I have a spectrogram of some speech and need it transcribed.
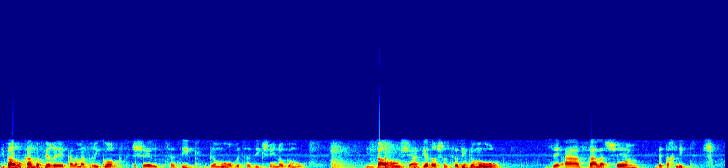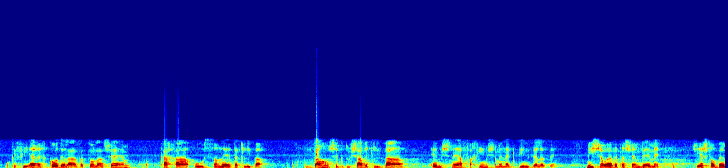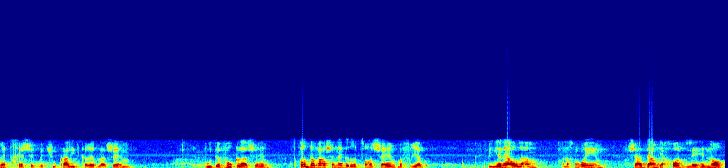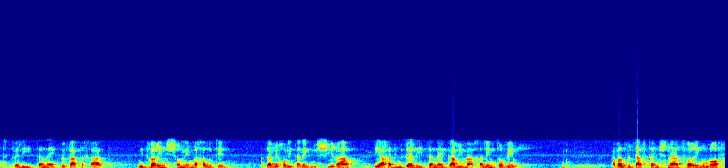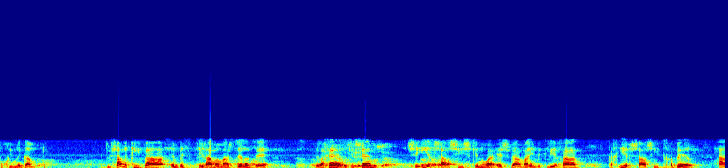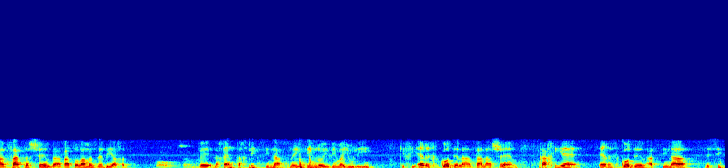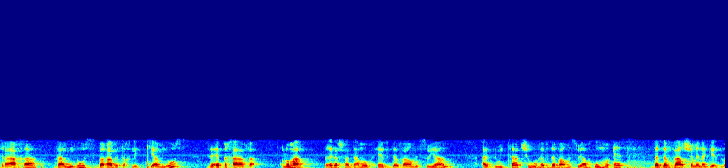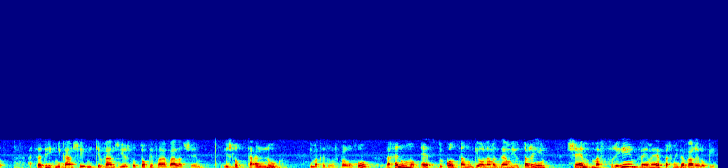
דיברנו כאן בפרק על המדרגות של צדיק גמור וצדיק שאינו גמור. הסברנו שהגדר של צדיק גמור זה אהבה לשם בתכלית, וכפי ערך גודל אהבתו להשם, ככה הוא שונא את הקליפה. הסברנו שקדושה וקליפה הם שני הפכים שמנגדים זה לזה. מי שאוהב את השם באמת, שיש לו באמת חשק ותשוקה להתקרב להשם, והוא דבוק להשם, אז כל דבר שנגד רצון השם מפריע לו. בענייני העולם אנחנו רואים שאדם יכול ליהנות ולהתענג בבת אחת מדברים שונים לחלוטין. אדם יכול להתענג משירה, ויחד עם זה להתענג גם ממאכלים טובים. אבל זה דווקא עם שני הדברים הם לא הפוכים לגמרי. קדושה וקליפה הם בסתירה ממש זה לזה, ולכן כשם שאי אפשר שישכנו האש והמים בכלי אחד, כך אי אפשר שיתחבר אהבת השם ואהבת עולם הזה ביחד. ולכן תכלית שנאה שנאיתים לאויבים היו לי, כפי ערך גודל אהבה להשם, כך יהיה ערך גודל השנאה לסטרא אחרא והמיאוס ברא בתכלית. כי המיאוס זה הפך האהבה. כלומר, ברגע שאדם אוהב דבר מסוים, אז מצד שהוא אוהב דבר מסוים הוא מואס בדבר שמנגד לו. הצדיק, מכאן ש... מכיוון שיש לו תוקף אהבה להשם, יש לו תענוג עם הקדוש ברוך הוא, לכן הוא מואס בכל תענוגי עולם הזה המיותרים, שהם מפריעים והם הפך מדבר אלוקי.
